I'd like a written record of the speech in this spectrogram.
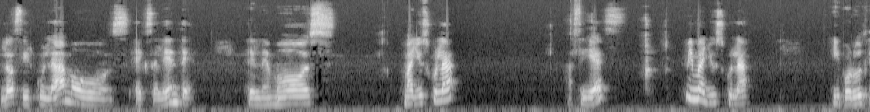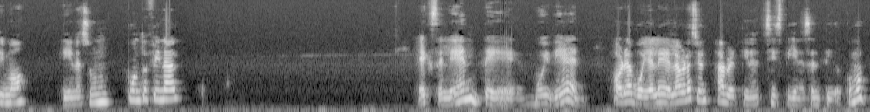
Lo circulamos. Excelente. Tenemos mayúscula. Así es. Mi mayúscula. Y por último, tienes un punto final. Excelente, muy bien. Ahora voy a leer la oración a ver si tiene sentido común.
